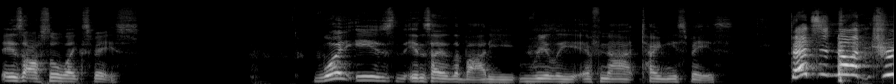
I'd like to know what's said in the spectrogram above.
Is also like space. What is the inside of the body really, if not tiny space? That's not true.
